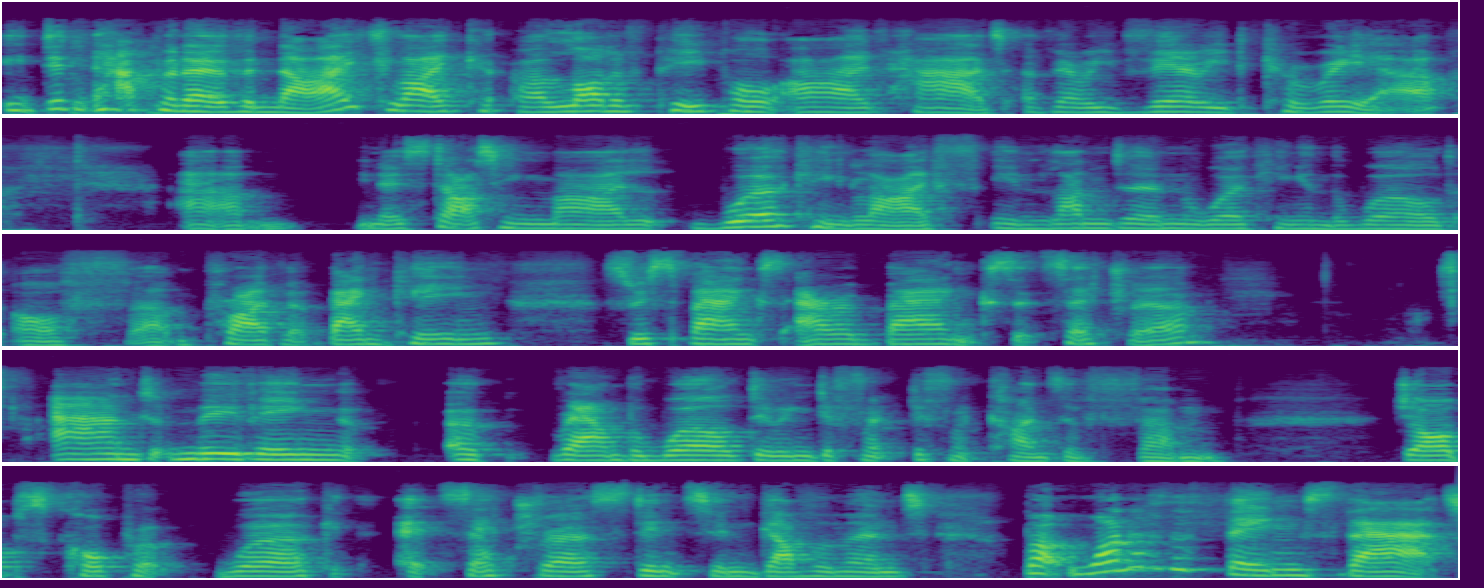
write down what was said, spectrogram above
it didn't happen overnight. Like a lot of people, I've had a very varied career. Um, you know, starting my working life in London, working in the world of um, private banking, Swiss banks, Arab banks, etc., and moving around the world doing different different kinds of um, jobs, corporate work, etc., stints in government. But one of the things that,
